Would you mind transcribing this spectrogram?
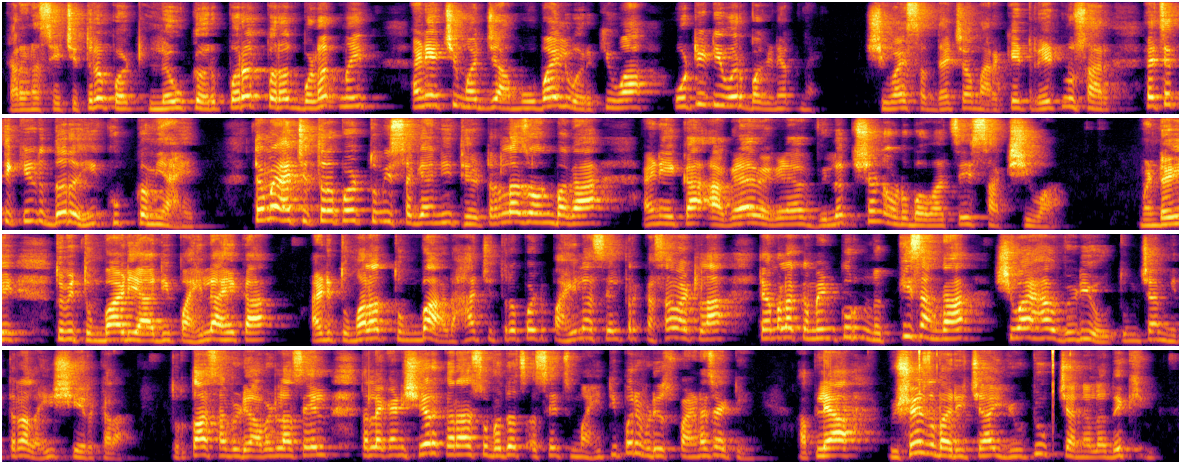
कारण असे चित्रपट लवकर परत परत बनत नाहीत आणि याची मज्जा मोबाईलवर किंवा ओ टी टीवर बघण्यात नाही. शिवाय सध्याच्या मार्केट रेटनुसार याचे तिकीट दरही खूप कमी आहेत. त्यामुळे हा चित्रपट तुम्ही सगळ्यांनी थिएटरला जाऊन बघा आणि एका आगळ्या वेगळ्या विलक्षण अनुभवाचे साक्षी व्हा. मंडळी तुम्ही तुंबाड या आधी पाहिला आहे का? आणि तुम्हाला तुंबाड हा चित्रपट पाहिला असेल तर कसा वाटला? ते मला कमेंट करून नक्की सांगा. शिवाय हा व्हिडिओ तुमच्या मित्रालाही शेअर करा. तुर्तास हा व्हिडिओ आवडला असेल तर लाईक आणि शेअर करा. सोबतच असेच माहितीपर व्हिडिओज पाहण्यासाठी आपल्या विशेष बारीच्या युट्यूब चॅनलला देखील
